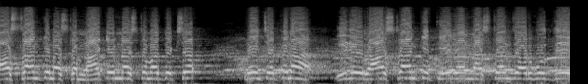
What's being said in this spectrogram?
రాష్ట్రానికి నష్టం. నాకేం నష్టం అధ్యక్ష? నేను చెప్పిన ఇది రాష్ట్రానికి తీరని నష్టం జరుగుద్ది.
